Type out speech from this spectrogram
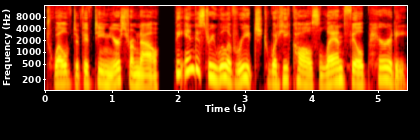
12 to 15 years from now, the industry will have reached what he calls landfill parity.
